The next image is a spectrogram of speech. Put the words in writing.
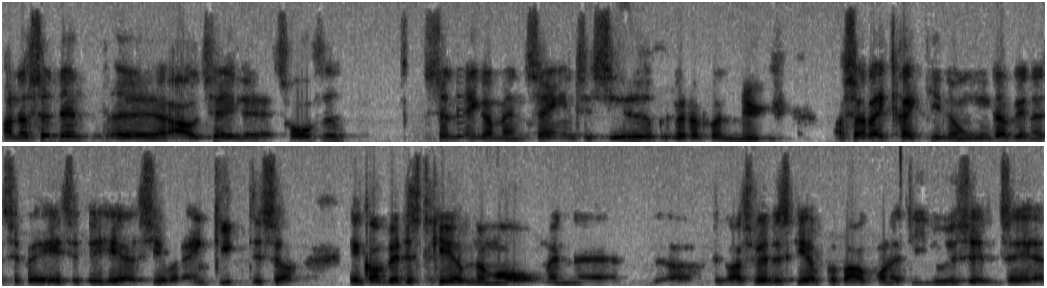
Og når så den øh, aftale er truffet, så lægger man sagen til side og begynder på en ny. Og så er der ikke rigtig nogen, der vender tilbage til det her og siger, hvordan gik det så? Det kan godt være, at det sker om nogle år, men øh, og det kan også være, at det sker på baggrund af din udsendelse her.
